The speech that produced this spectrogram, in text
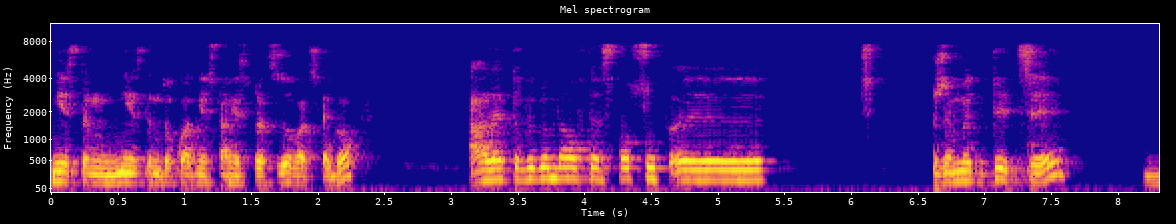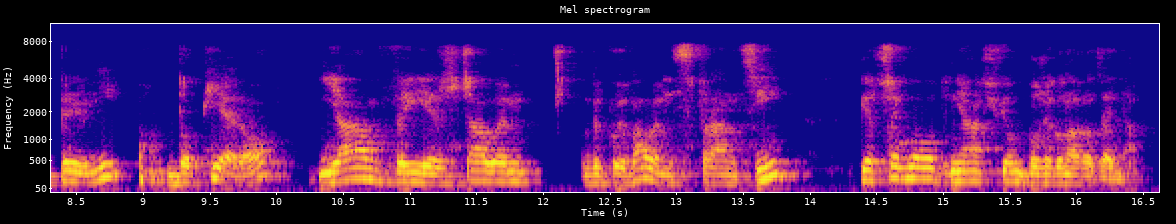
Nie jestem, nie jestem dokładnie w stanie sprecyzować tego, ale to wyglądało w ten sposób, e, że medycy byli dopiero, ja wyjeżdżałem, wypływałem z Francji pierwszego dnia świąt Bożego Narodzenia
